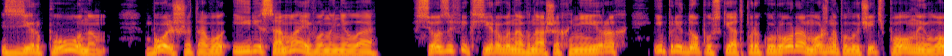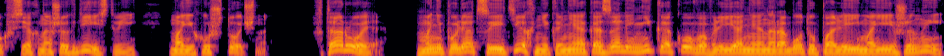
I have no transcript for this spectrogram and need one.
Зирпууном. Больше того, Ири сама его наняла. Все зафиксировано в наших нейрах, и при допуске от прокурора можно получить полный лог всех наших действий, моих уж точно. Второе. Манипуляции техника не оказали никакого влияния на работу полей моей жены.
